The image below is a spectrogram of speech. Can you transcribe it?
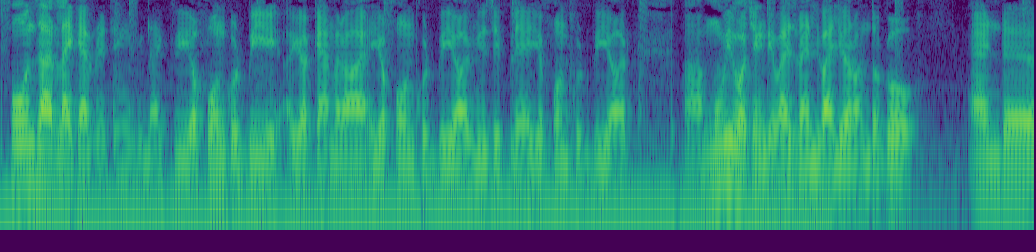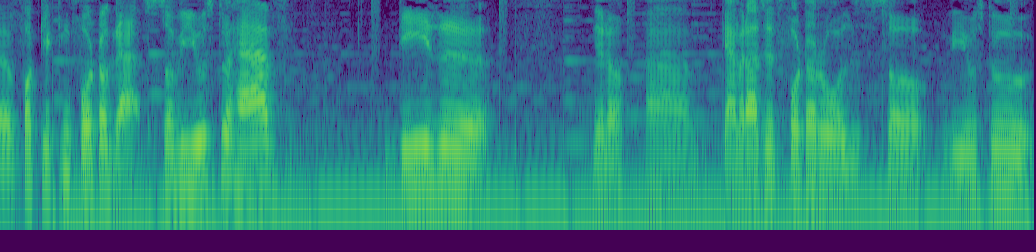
phones are like everything. Like your phone could be your camera your phone could be your music player your phone could be your uh, movie watching device while, while you're on the go. And uh, for clicking photographs so we used to have these uh, you know um, cameras with photo rolls. So we used to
